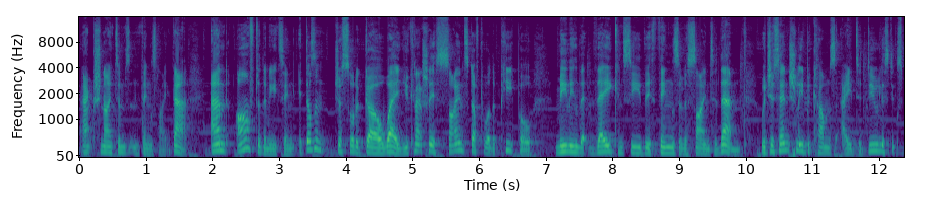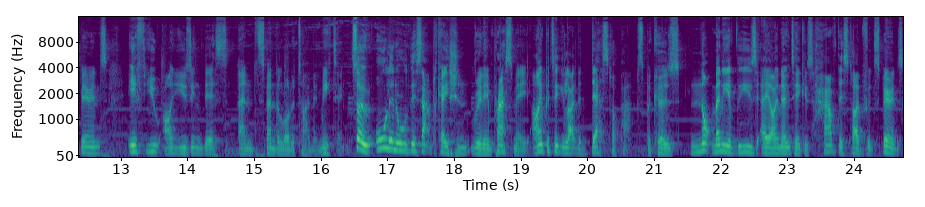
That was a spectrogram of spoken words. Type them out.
action items and things like that. And after the meeting, it doesn't just sort of go away. You can actually assign stuff to other people, meaning that they can see the things that are assigned to them, which essentially becomes a to do list experience if you are using this and spend a lot of time in meetings. So, all in all, this application really impressed me. I particularly like the desktop apps because not many of these AI note takers have this type of experience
